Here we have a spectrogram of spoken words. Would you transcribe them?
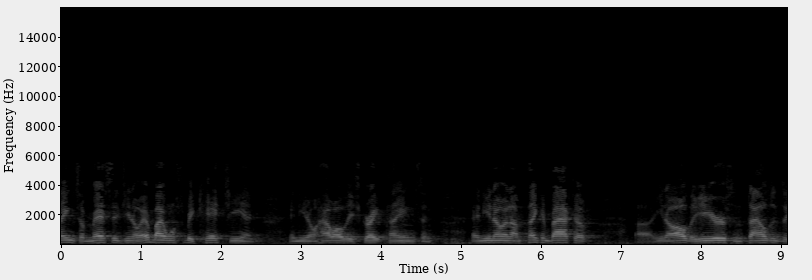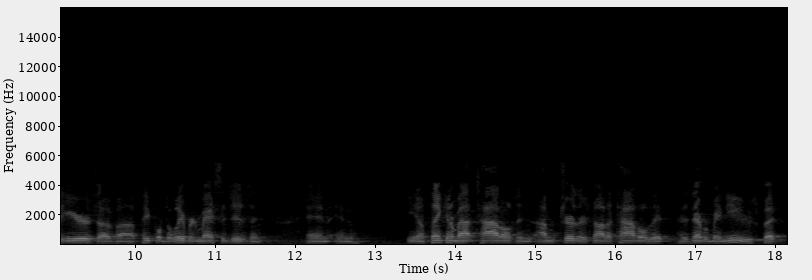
things of message, you know, everybody wants to be catchy and, and you know have all these great things, and and you know, and I'm thinking back of uh, you know all the years and thousands of years of uh, people delivering messages and and and you know thinking about titles, and I'm sure there's not a title that has never been used, but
